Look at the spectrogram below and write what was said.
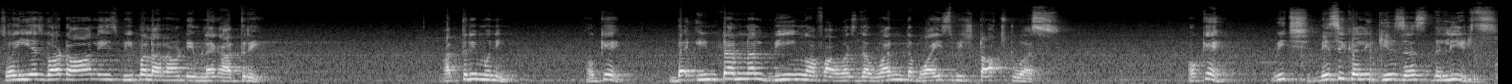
So he has got all his people around him, like Atri. Atri Muni. Okay? The internal being of ours, the one, the voice which talks to us. Okay? Which basically gives us the leads.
